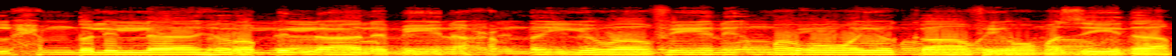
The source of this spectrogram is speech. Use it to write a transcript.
الحمد لله رب العالمين حمدا يوافي نعمه ويكافئ مزيدا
